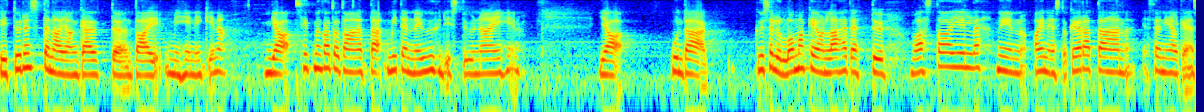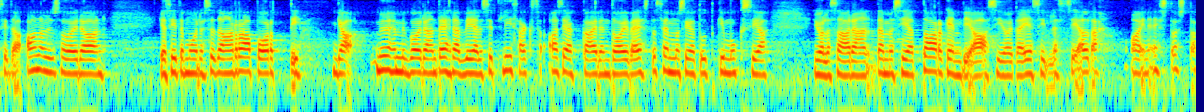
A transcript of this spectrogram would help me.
liittyen sitten ajan käyttöön tai mihin ikinä. Ja sitten me katsotaan, että miten ne yhdistyy näihin. Ja kun tämä kyselylomake on lähetetty vastaajille, niin aineisto kerätään ja sen jälkeen sitä analysoidaan ja siitä muodostetaan raportti. Ja myöhemmin voidaan tehdä vielä sit lisäksi asiakkaiden toiveista sellaisia tutkimuksia, joilla saadaan tämmöisiä tarkempia asioita esille sieltä aineistosta.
